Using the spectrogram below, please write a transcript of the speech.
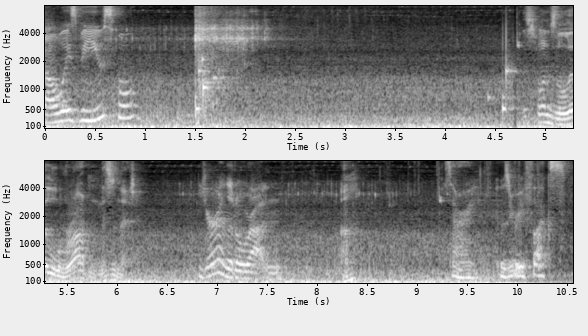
always be useful. This one's a little rotten, isn't it? You're a little rotten. Huh? Sorry, it was a reflex.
